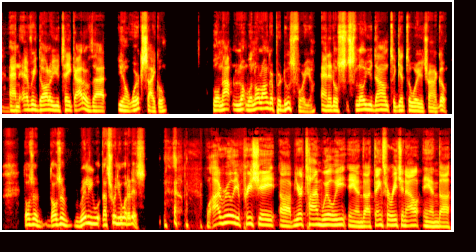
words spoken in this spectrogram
mm-hmm. and every dollar you take out of that, you know, work cycle will not will no longer produce for you and it'll slow you down to get to where you're trying to go those are those are really that's really what it is well, I really appreciate uh, your time, Willie, and uh, thanks for reaching out. And uh,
